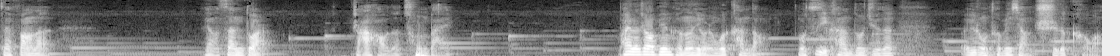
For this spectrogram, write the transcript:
再放了两三段炸好的葱白。拍的照片可能有人会看到，我自己看都觉得有一种特别想吃的渴望。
